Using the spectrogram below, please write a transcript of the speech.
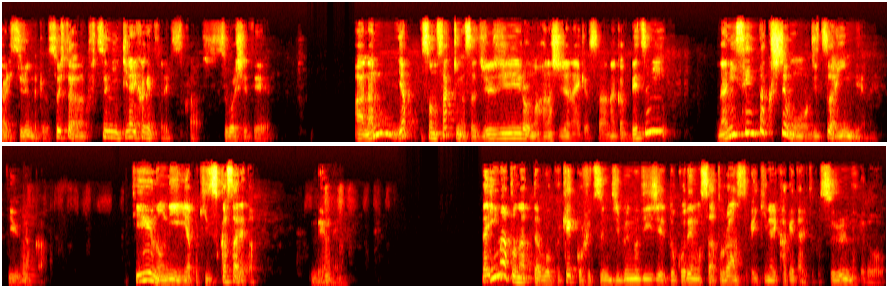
たりするんだけど、そういう人がなんか普通にいきなりかけてたりとか、すごいしてて、あ、なんやそのさっきのさ、十字路の話じゃないけどさ、なんか別に何選択しても実はいいんだよねっていう、なんか、っていうのにやっぱ気づかされたんだよね。だ今となったら僕結構普通に自分の DJ でどこでもさ、トランスとかいきなりかけたりとかするんだけど、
